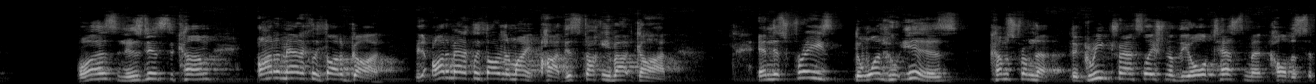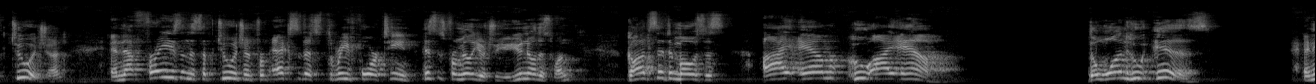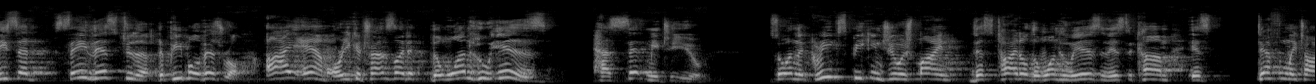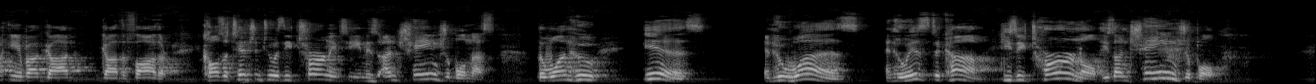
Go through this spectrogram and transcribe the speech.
was, and is to come, automatically thought of God. They automatically thought in their mind, ah, this is talking about God. And this phrase, the one who is, comes from the, the Greek translation of the Old Testament called the Septuagint, and that phrase in the Septuagint from Exodus 3:14, this is familiar to you. You know this one. God said to Moses, "I am who I am." The one who is. And he said, "Say this to the, the people of Israel. I am, or you could translate it, the one who is has sent me to you." So in the Greek-speaking Jewish mind, this title, the one who is and is to come, is definitely talking about God, God the Father. He calls attention to his eternity and his unchangeableness, the one who is and who was and who is to come. He's eternal, he's unchangeable.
